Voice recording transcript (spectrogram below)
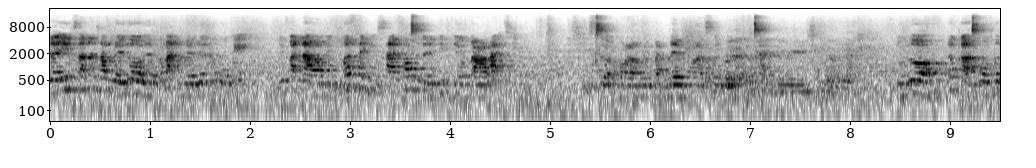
đã in sẵn ở trong đấy rồi thì các bạn về lên bố mẹ những bạn nào mà bị mất hay bị sai sót đấy thì nhớ báo lại chị. Chị sửa hoặc là mình bản mềm hoặc là sửa đổi đúng rồi tất cả hồ sơ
